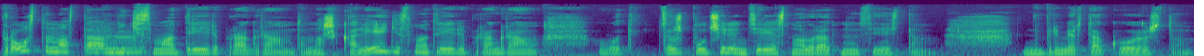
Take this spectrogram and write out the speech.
просто наставники uh-huh. смотрели программу, там наши коллеги смотрели программу, вот тоже получили интересную обратную связь, там, например, такое, что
